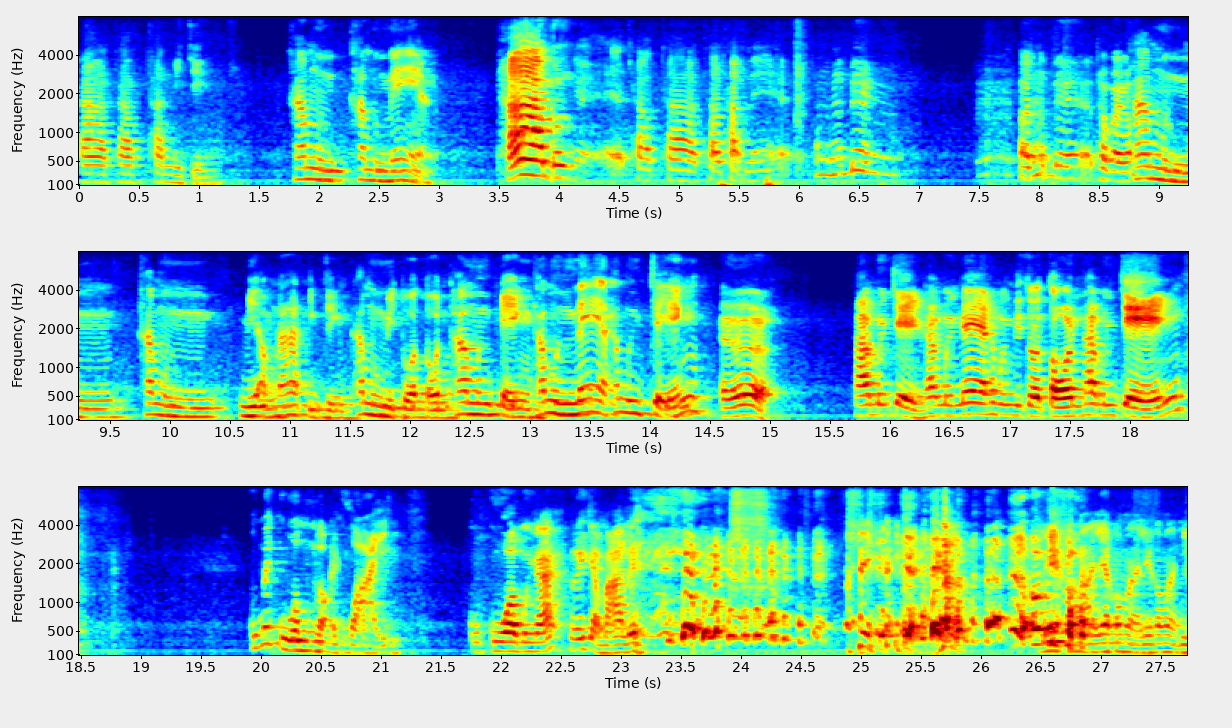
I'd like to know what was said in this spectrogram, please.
ถ้าถ้าท่านมีจริง ถ้ามึงถ้ามึงแน่อะถ้ามึงเอ่อถ้าถ้าถ้าท่านแน่ถ้าท่านแน่ถ้าท่านแน่ทำไมวะถ้ามึงถ้ามึงมีอำนาจจริง ๆ ถ้ามึงมีตัวตน ถ้ามึงเก่ง ถ้ามึงแน่ ถ้ามึงเจ๋ง เออ ถ้ามึงเก่ง ถ้ามึงแน่ ถ้ามึงมีตัวตน ถ้ามึงเจ๋ง กูไม่กลัวมึงหรอกไอ้ควาย กูกลัวมึงนะ เฮ้ยอย่ามาเลย เฮ้ยเอาเรีมียกก่อเข้านมาเรียกเข้ามาเรียกเข้ามาดี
